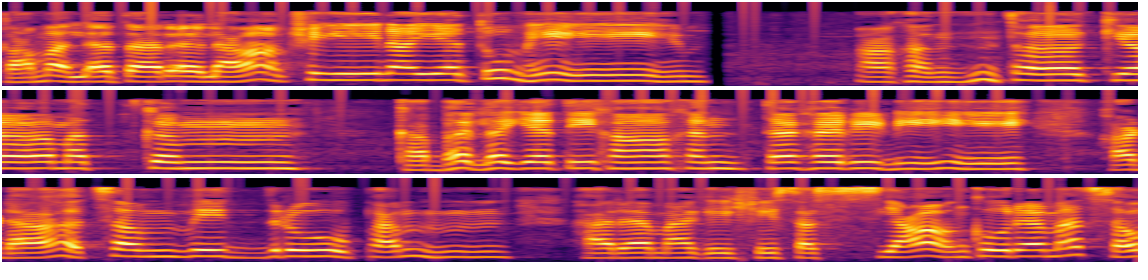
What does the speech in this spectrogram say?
कमलतरलाक्षी नयतु मे। अहन्ताख्यामत्कम् कबलयति हाहन्तहरिणी संविद्रूपम् हरमहिषि सस्याङ्कुरमसौ।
